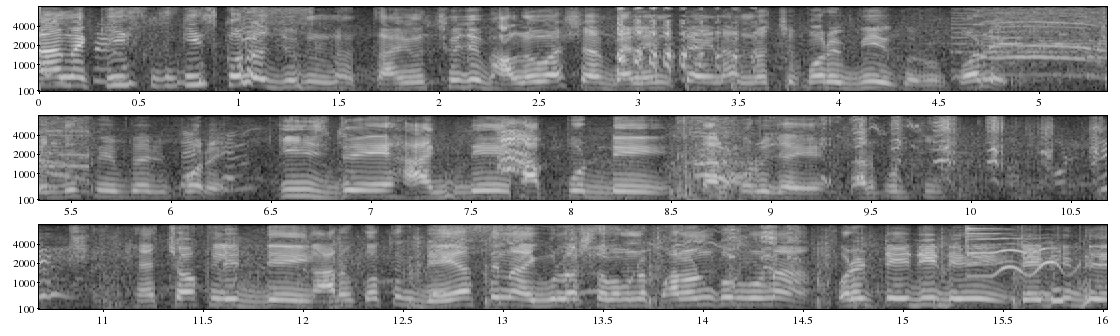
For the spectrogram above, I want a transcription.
না না কিস কিস করার জন্য না তো আমি হচ্ছে যে ভালোবাসা ভ্যালেন্টাইন আমরা হচ্ছে পরে বিয়ে করব পরে। চোদ্দ ফেব্রুয়ারি পরে। কিস ডে হাগ ডে থাপ্পড় ডে তারপরে যাই তারপর কি? হ্যাঁ চকলেট ডে আরও কত ডে আছে না এগুলো সব আমরা পালন করব না। পরে টেডি ডে টেডি ডে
